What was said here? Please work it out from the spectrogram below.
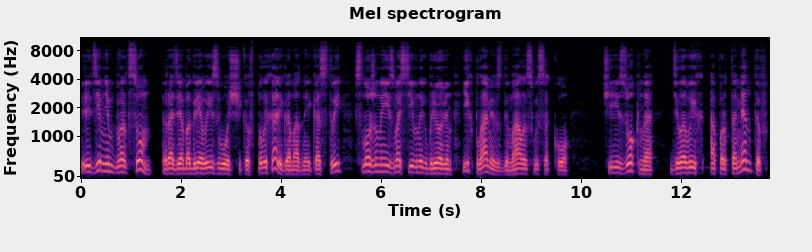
Перед Зимним дворцом, ради обогрева извозчиков, полыхали громадные костры, сложенные из массивных бревен, их пламя вздымалось высоко. Через окна деловых апартаментов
